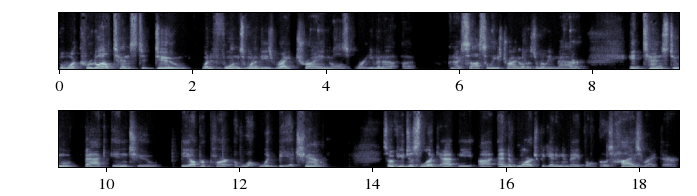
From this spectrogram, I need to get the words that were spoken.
But what crude oil tends to do when it forms one of these right triangles or even a, a an isosceles triangle, doesn't really matter, it tends to move back into the upper part of what would be a channel. So if you just look at the uh, end of March, beginning of April, those highs right there,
